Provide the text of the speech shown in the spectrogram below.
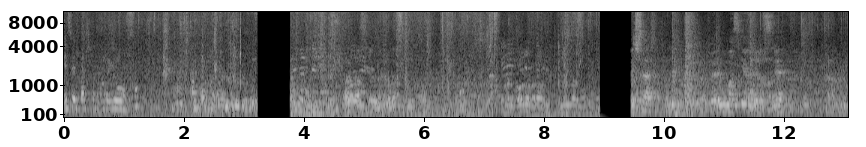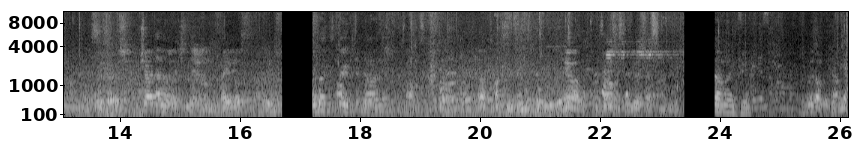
Esed Başkanım da yoğunsa. Gençler, bir maske veriyoruz size. Buyur kardeşim. Üçer tane var içinde. Hayırlı olsun. Ben gitmeyeyim. Eyvallah. Sağ olasın. Görüşürüz. Selamünaleyküm. Buyur ablacığım.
